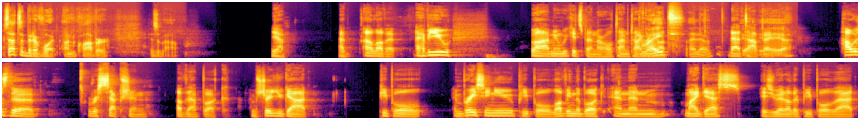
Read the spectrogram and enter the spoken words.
So that's a bit of what Unclobber is about. Yeah. I, I love it. Have you well, I mean, we could spend our whole time talking right? about I know. that yeah, topic. Yeah, yeah. How was the reception of that book? I'm sure you got people embracing you, people loving the book, and then my guess is you had other people that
